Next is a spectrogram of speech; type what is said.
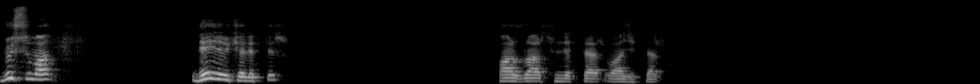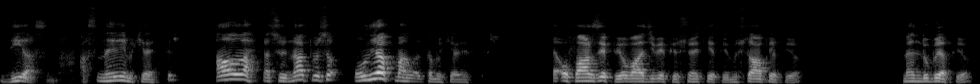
Müslüman neyle mükelleftir? Farzlar, sünnetler, vacipler değil aslında. Aslında neyle mükelleftir? Allah Resulü ne yapıyorsa onu yapmakla mükelleftir. E, o farz yapıyor, vacip yapıyor, sünnet yapıyor, müstahap yapıyor. Mendubu yapıyor.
